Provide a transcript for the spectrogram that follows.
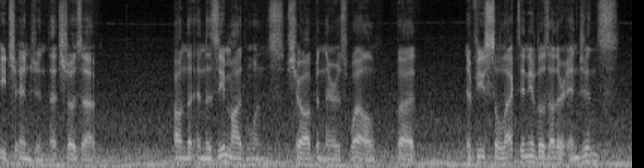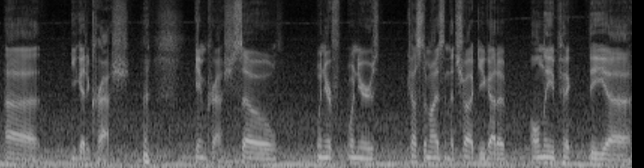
each engine that shows up. And the, and the Zmod ones show up in there as well, but if you select any of those other engines, uh, you get a crash, game crash. So when you're when you're customizing the truck, you gotta only pick the uh,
